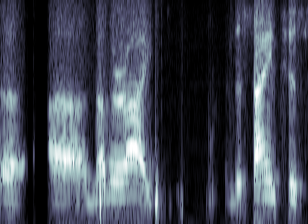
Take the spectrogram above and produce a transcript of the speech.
uh, uh, another ice, and the scientists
